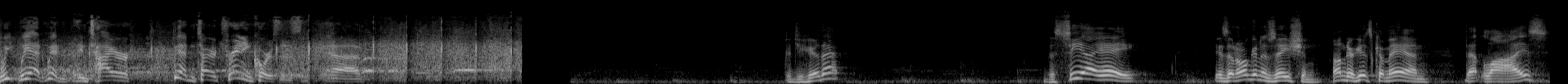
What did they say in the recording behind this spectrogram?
we, we had we had entire we had entire training courses. Uh, Did you hear that? The CIA is an organization under his command that lies,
